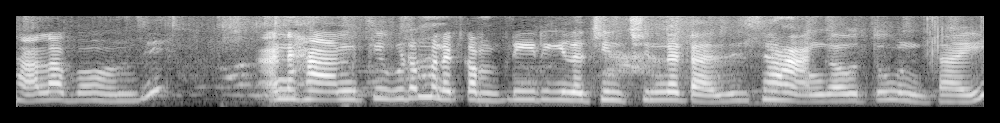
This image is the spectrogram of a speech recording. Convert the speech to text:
చాలా బాగుంది. అండ్ హ్యాండ్కి కూడా మనకి కంప్లీట్ ఇలా చిన్న చిన్న టజిల్స్ హ్యాంగ్ అవుతూ ఉంటాయి.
